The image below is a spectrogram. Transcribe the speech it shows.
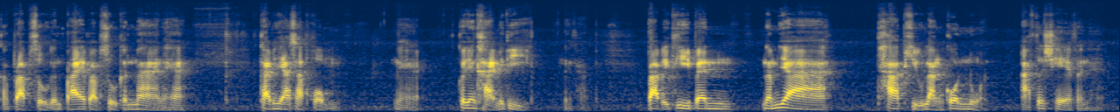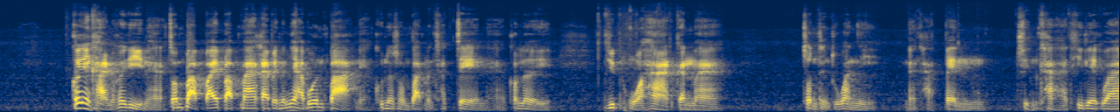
ก็ปรับสูตรกันไปปรับสูตรกันมานะฮะกลายเป็นยาสระผมนะฮะก็ยังขายไม่ดีนะครับปรับอีกทีเป็นน้ำยาทาผิวหลังโกนหนวด after shave นะฮะก็ยังขายไม่ค่อยดีนะฮะจนปรับไปปรับมากลายเป็นน้ำยาบ้วนปากเนี่ยคุณสมบัติมันชัดเจนนะฮะก็เลย ยึดหัวหาดกันมาจนถึงทุกวันนี้นะครับเป็นสินค้าที่เรียกว่า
